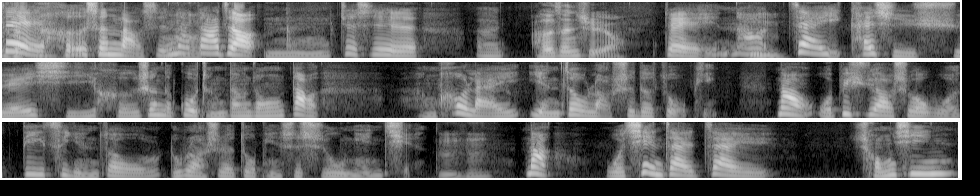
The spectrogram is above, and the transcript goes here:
对和声老师。那大家知道，嗯，就是嗯，和声学哦。对，那在开始学习和声的过程当中，到很后来演奏老师的作品，那我必须要说，我第一次演奏卢老师的作品是十五年前。嗯哼，那我现在在重新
